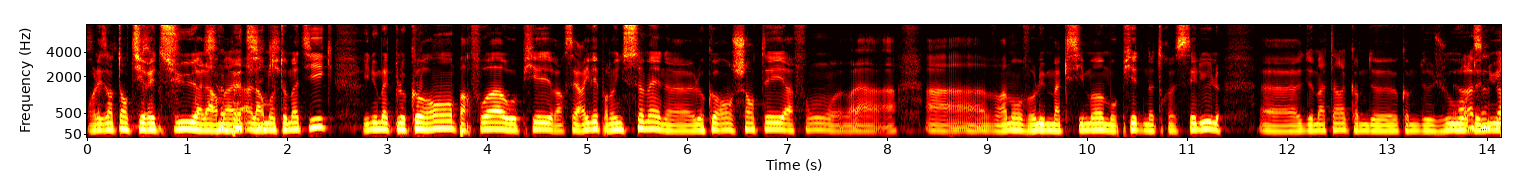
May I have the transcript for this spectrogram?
On les entend tirer dessus à l'arme, à sympathique. l'arme automatique. Ils nous mettent le Coran parfois au pied. C'est arrivé pendant une semaine, euh, le Coran chanté à fond, euh, voilà, à, à vraiment volume maximum au pied de notre cellule, de matin comme de, comme de jour, là, de nuit, de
